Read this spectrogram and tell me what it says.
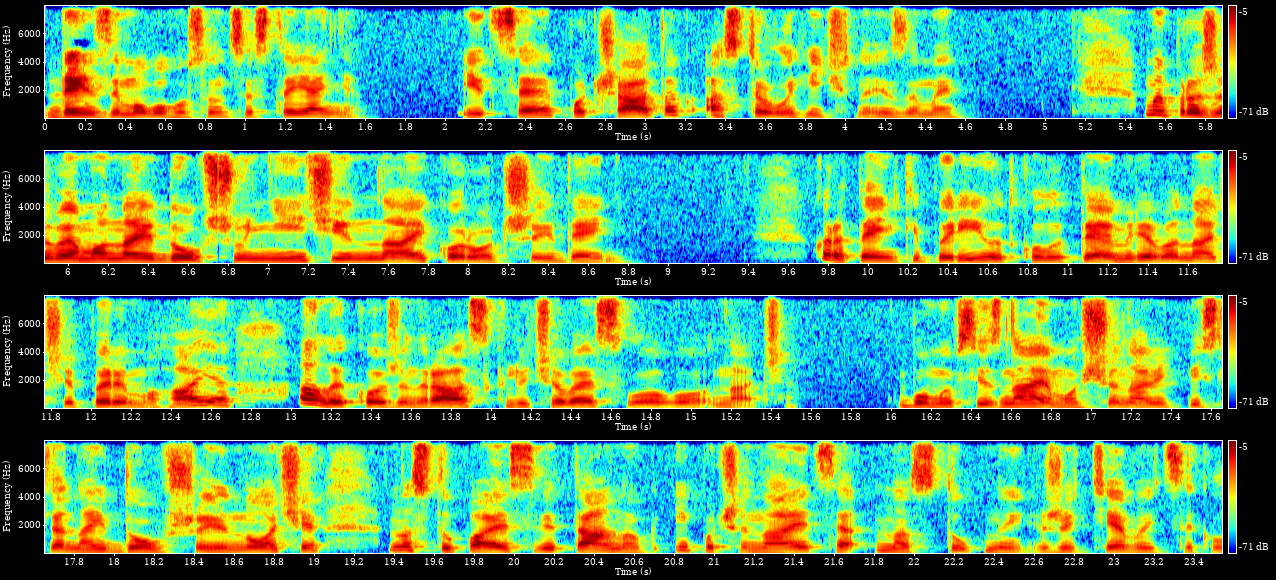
День зимового сонцестояння. І це початок астрологічної зими. Ми проживемо найдовшу ніч і найкоротший день. Коротенький період, коли темрява наче перемагає, але кожен раз ключове слово наче. Бо ми всі знаємо, що навіть після найдовшої ночі наступає світанок і починається наступний життєвий цикл.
